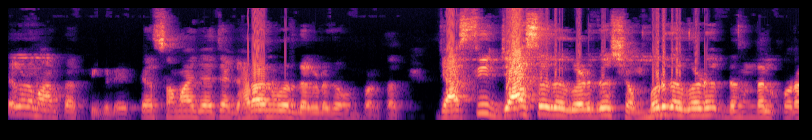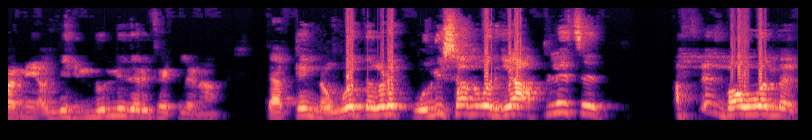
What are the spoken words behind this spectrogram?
दगड मारतात तिकडे. त्या समाजाच्या घरांवर दगड जाऊन पडतात. जास्तीत जास्त दगड जर शंभर दगड दंगलखोरांनी अगदी हिंदूंनी जरी फेकले ना त्यातले नव्वद दगड पोलिसांवर जे आपलेच आहेत. आपलेच भाऊबंद आहेत.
